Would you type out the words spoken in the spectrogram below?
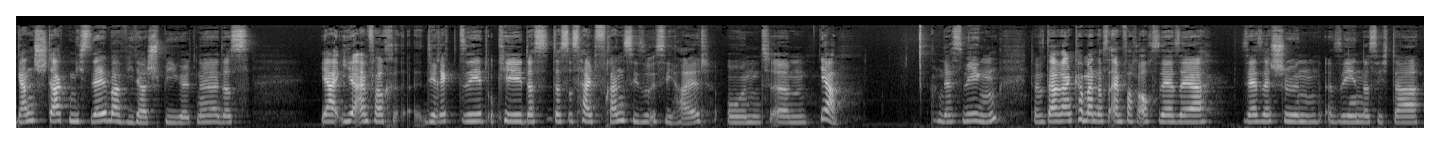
ganz stark mich selber widerspiegelt. Ne, dass ja, ihr einfach direkt seht, okay, das, das ist halt Franzi, so ist sie halt. Und ähm, ja, deswegen, das, daran kann man das einfach auch sehr, sehr, sehr, sehr schön sehen, dass ich da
